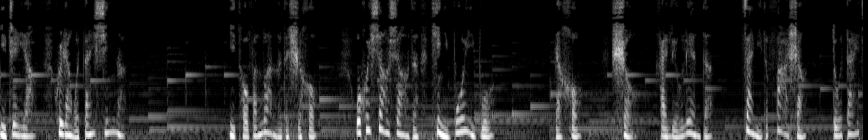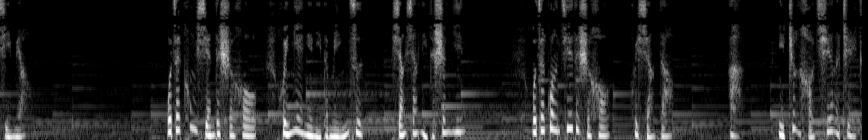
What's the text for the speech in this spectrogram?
你这样。”会让我担心呢。你头发乱了的时候，我会笑笑的替你拨一拨，然后手还留恋的在你的发上多待几秒。我在空闲的时候会念念你的名字，想想你的声音。我在逛街的时候会想到，啊，你正好缺了这个。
